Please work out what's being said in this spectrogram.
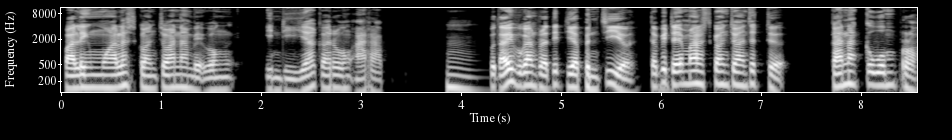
paling males koncoan ambek wong India karo wong Arab." Hmm. Tapi bukan berarti dia benci ya, tapi dia males koncoan cedek karena kewemproh.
